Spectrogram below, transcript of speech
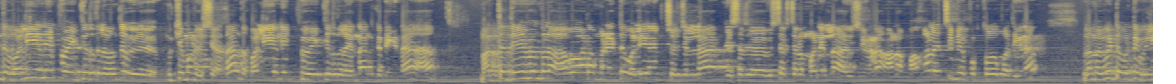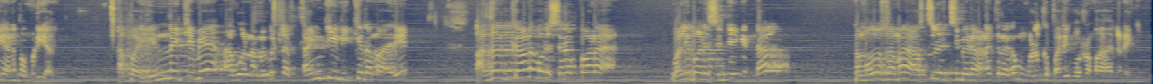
இந்த வழி அனுப்பி வைக்கிறதுல வந்து முக்கியமான விஷயம் தான் அந்த வழி அனுப்பி வைக்கிறதுல என்னன்னு கேட்டீங்கன்னா மற்ற தெய்வங்களை ஆவானம் பண்ணிட்டு வழி அனுப்பிச்சு வச்சிடலாம் விசர்ஜ விசர்ஜனம் பண்ணிடலாம் அது விஷயம் ஆனால் மகாலட்சுமியை பொறுத்தளவு பார்த்தீங்கன்னா நம்ம வீட்டை விட்டு வெளியே அனுப்ப முடியாது. அப்போ என்னைக்குமே அவங்க நம்ம வீட்டில் தங்கி நிற்கிற மாதிரி அதற்கான ஒரு சிறப்பான வழிபாடு செஞ்சீங்கன்னா நம்ம முதல் சொன்ன மாதிரி அஷ்டலட்சுமியோட அனுக்கிரகம் உங்களுக்கு பரிபூர்ணமாக கிடைக்கும்.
